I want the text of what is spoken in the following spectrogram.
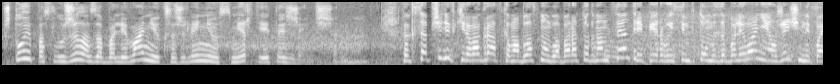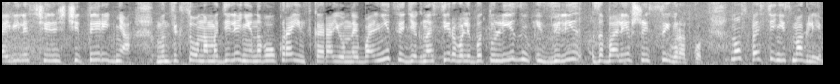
что и послужило заболеванию и, к сожалению, смерти этой женщины. Как сообщили в Кировоградском областном лабораторном центре, первые симптомы заболевания у женщины появились через 4 дня. В инфекционном отделении Новоукраинской районной больницы диагностировали ботулизм и ввели заболевшей сыворотку. Но спасти не смогли.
